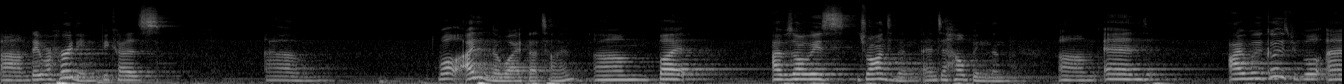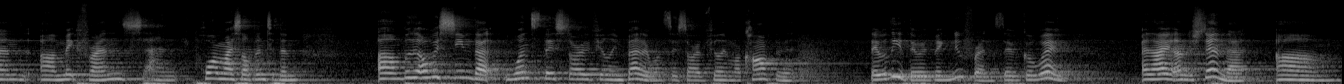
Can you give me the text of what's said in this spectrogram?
um, they were hurting because, um, well, I didn't know why at that time, um, but I was always drawn to them and to helping them. Um, and I would go to these people and um, make friends and pour myself into them. but it always seemed that once they started feeling better, once they started feeling more confident, they would leave. They would make new friends. They would go away and I understand that. Um,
